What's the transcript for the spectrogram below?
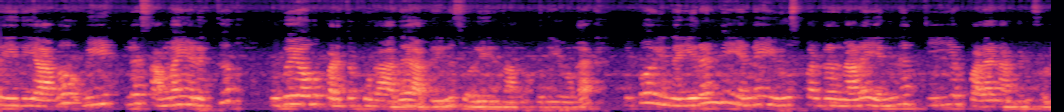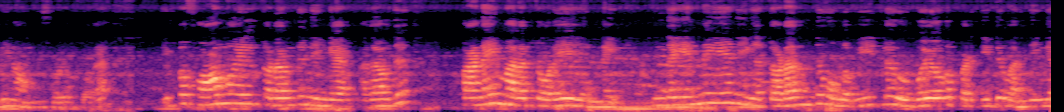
ரீதியாக வீட்டில் சமையலுக்கு உபயோகப்படுத்தக்கூடாது அப்படின்னு சொல்லியிருந்தாங்க பெரியவங்க. இப்போ இந்த இரண்டு எண்ணெய் யூஸ் பண்ணுறதுனால என்ன தீய பலன் அப்படின்னு சொல்லி நான் உங்களுக்கு சொல்ல போகிறேன் இப்போ ஃபார்ம் ஆயில் தொடர்ந்து நீங்கள் அதாவது பனை மரத்தோடைய எண்ணெய். இந்த எண்ணெயை நீங்கள் தொடர்ந்து உங்கள் வீட்டில் உபயோகப்படுத்திட்டு வந்தீங்க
